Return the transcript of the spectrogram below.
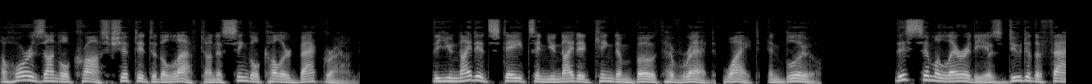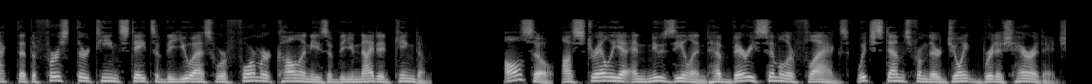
a horizontal cross shifted to the left on a single colored background. The United States and United Kingdom both have red, white, and blue. This similarity is due to the fact that the first 13 states of the US were former colonies of the United Kingdom. Also, Australia and New Zealand have very similar flags, which stems from their joint British heritage.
